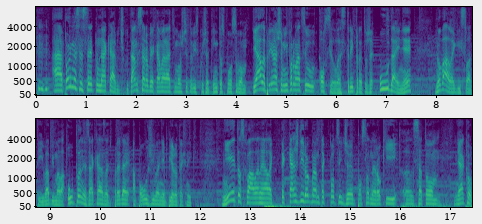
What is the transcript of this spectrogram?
a poďme sa stretnúť na kávičku. Tam sa robia kamaráti, môžete to vyskúšať týmto spôsobom. Ja ale prinášam informáciu o Silvestri, pretože údajne nová legislatíva by mala úplne zakázať predaj a používanie pyrotechniky. Nie je to schválené, ale tak každý rok mám tak pocit, že posledné roky e, sa to nejako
